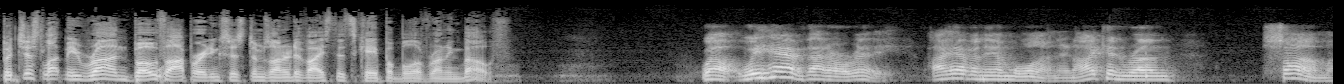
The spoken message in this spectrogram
but just let me run both operating systems on a device that's capable of running both. Well, we have that already. I have an M1 and I can run some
